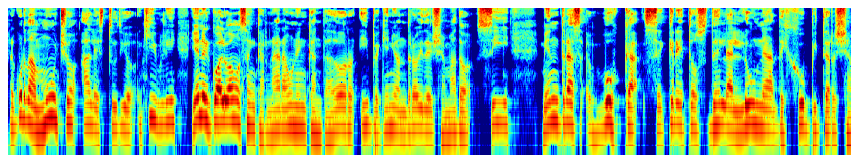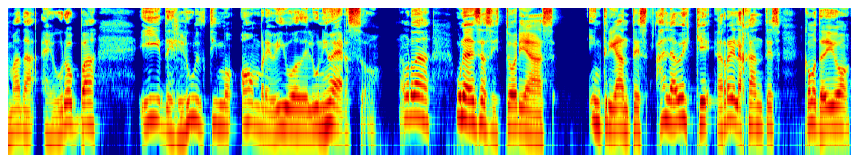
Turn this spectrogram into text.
recuerda mucho al estudio Ghibli y en el cual vamos a encarnar a un encantador y pequeño androide llamado Si, mientras busca secretos de la luna de Júpiter llamada Europa y del último hombre vivo del universo. La verdad, una de esas historias intrigantes a la vez que relajantes como te digo,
